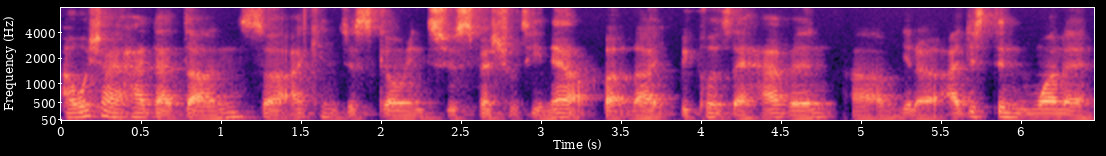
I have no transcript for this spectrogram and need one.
I wish I had that done so I can just go into specialty now. But like because they haven't, um, you know, I just didn't want to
